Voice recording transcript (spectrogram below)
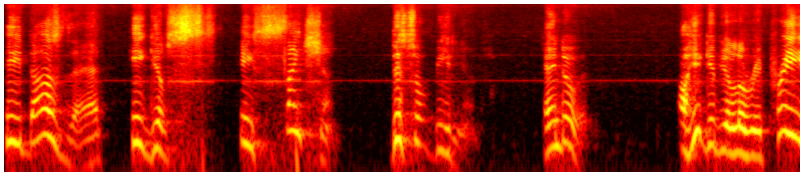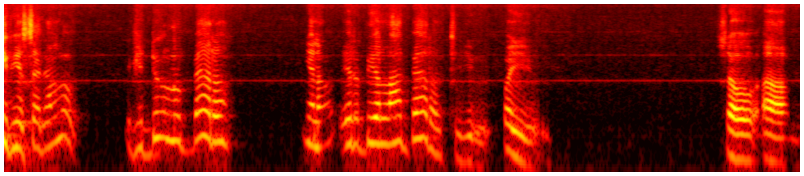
he does that, he gives, he sanctions disobedience. Can't do it. Or he'll give you a little reprieve. He'll say, now look, if you do a little better, you know, it'll be a lot better to you, for you. So um,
